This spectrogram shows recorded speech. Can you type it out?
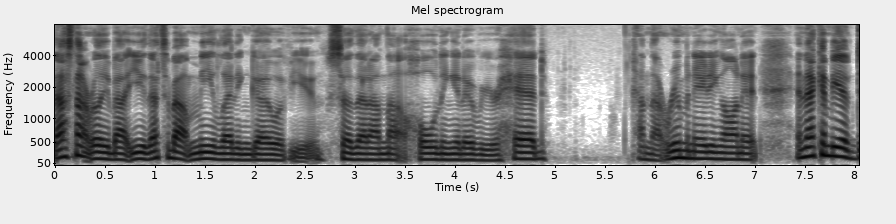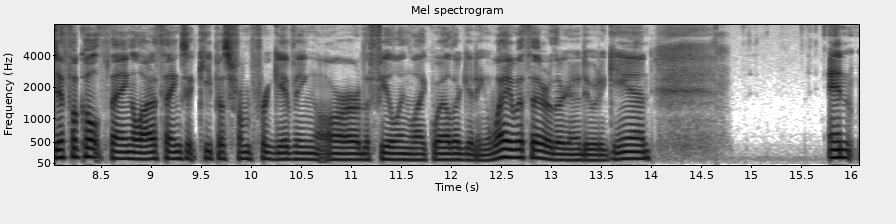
that's not really about you. That's about me letting go of you so that I'm not holding it over your head I'm not ruminating on it. And that can be a difficult thing. A lot of things that keep us from forgiving are the feeling like, well, they're getting away with it or they're going to do it again. And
